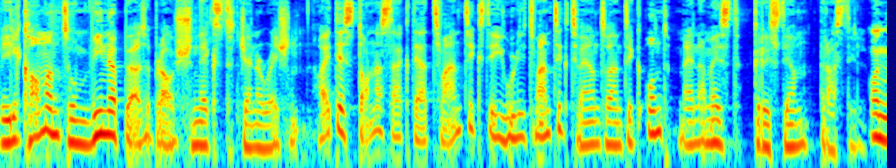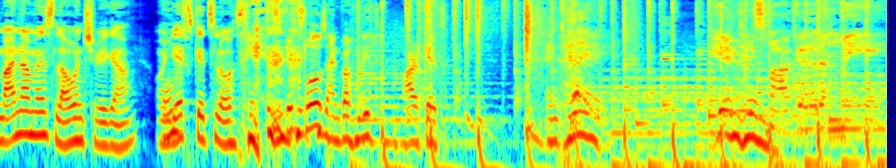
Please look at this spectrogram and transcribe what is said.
Willkommen zum Wiener Börseplausch Next Generation. Heute ist Donnerstag, der 20. Juli 2022 und mein Name ist Christian Drastil. Und mein Name ist Lauren Schwieger. Und, und jetzt geht's los. Jetzt geht's los einfach mit Market and Me. And him. Market and Me.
